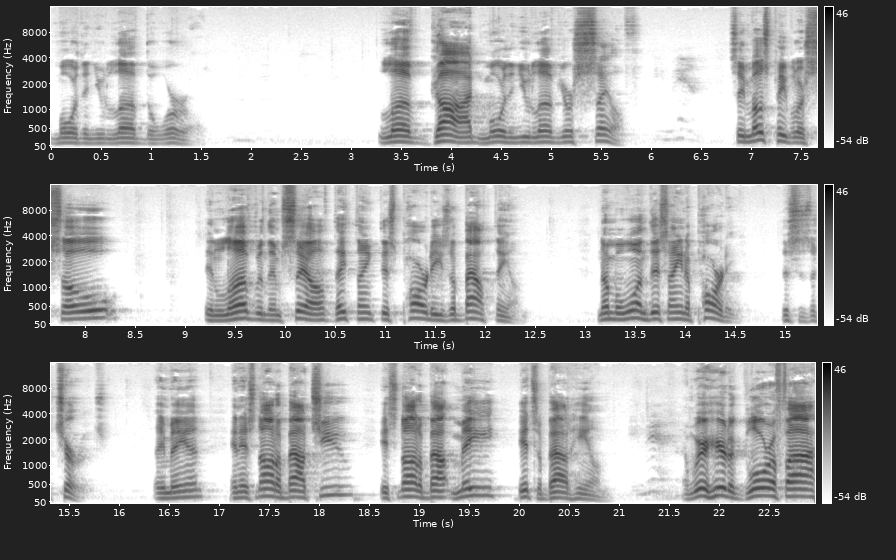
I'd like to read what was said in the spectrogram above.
more than you love the world love God more than you love yourself. See, most people are so in love with themselves, they think this party's about them. Number one, this ain't a party, this is a church. Amen. And it's not about you, it's not about me, it's about Him. Amen. And we're here to glorify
